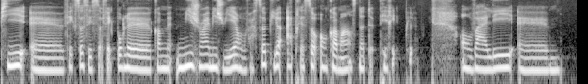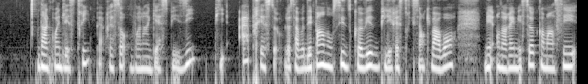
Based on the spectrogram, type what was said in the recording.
Puis, euh, fait que ça, c'est ça. Fait que pour le, comme mi-juin mi-juillet, on va faire ça. Puis là, après ça, on commence notre périple. On va aller euh, dans le coin de l'Estrie, puis après ça, on va aller en Gaspésie. Puis après ça, là, ça va dépendre aussi du COVID puis les restrictions qu'il va y avoir, mais on aurait aimé ça commencer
